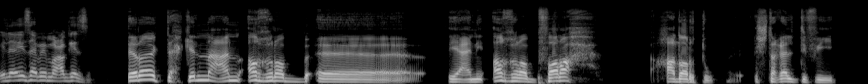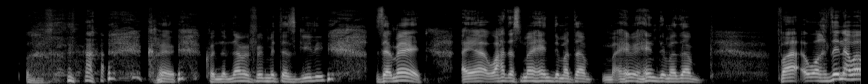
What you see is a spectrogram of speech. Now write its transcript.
الا اذا بمعجزه إيه رأيك تحكي لنا عن أغرب آه يعني أغرب فرح حضرته اشتغلت فيه. كنا بنعمل فيلم تسجيلي زمان. أي واحدة اسمها هند مدب هند مدب. فواخدينها بقى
